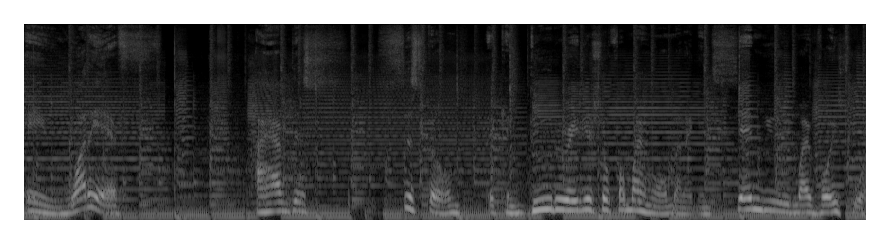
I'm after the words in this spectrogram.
hey, what if I have this system that can do the radio show from my home and I can send you my voice work?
